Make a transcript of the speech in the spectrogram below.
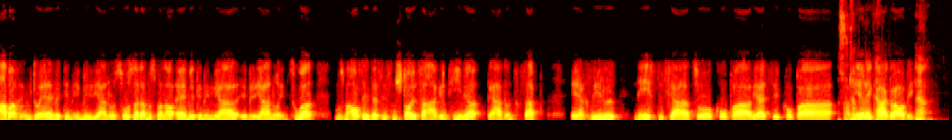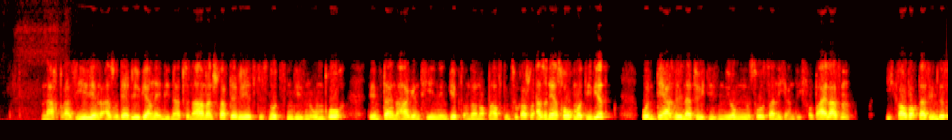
Aber im Duell mit dem Emiliano Sosa, da muss man auch, äh, mit dem Emiliano, Insua, muss man auch sehen, das ist ein stolzer Argentinier. Der hat uns gesagt, er will nächstes Jahr zur Copa, wie heißt die, Copa. Amerika, glaube ich, Ja. nach Brasilien. Also der will gerne in die Nationalmannschaft, der will jetzt das nutzen, diesen Umbruch, den es da in Argentinien gibt und dann nochmal auf den Zug aufspringen. Also der ist hoch motiviert und der will natürlich diesen jungen Sosa nicht an sich vorbeilassen. Ich glaube auch, dass ihm das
